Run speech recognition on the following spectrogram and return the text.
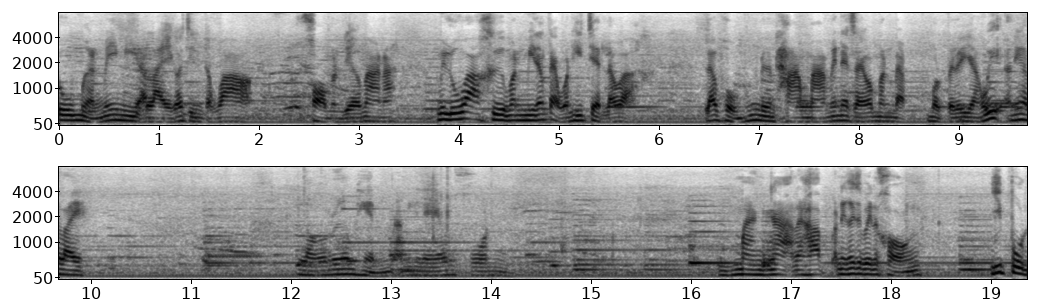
ดูเหมือนไม่มีอะไรก็จริงแต่ว่าของมันเยอะมากนะ ไม่รู้ว่าคือมันมีตั้งแต่วันที่ 7 แล้วอะแล้วผมเพิ่งเดินทางมาไม่แน่ใจว่ามันแบบหมดไปหรือยังอุ้ยอันนี้อะไร เราเริ่มเห็นอันนี้แล้วทุกคนมังงะนะครับ อันนี้ก็จะเป็นของญี่ปุ่น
